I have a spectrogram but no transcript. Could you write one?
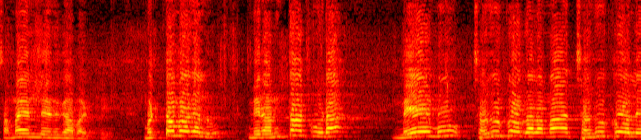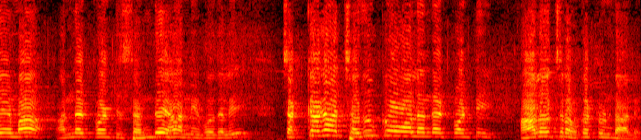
సమయం లేదు కాబట్టి. మొట్టమొదలు మీరంతా కూడా మేము చదువుకోగలమా చదువుకోలేమా అన్నటువంటి సందేహాన్ని వదిలి చక్కగా చదువుకోవాలన్నటువంటి ఆలోచన ఒకటి ఉండాలి.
